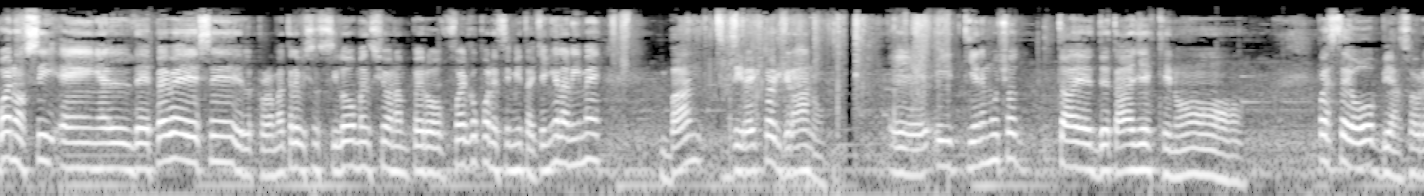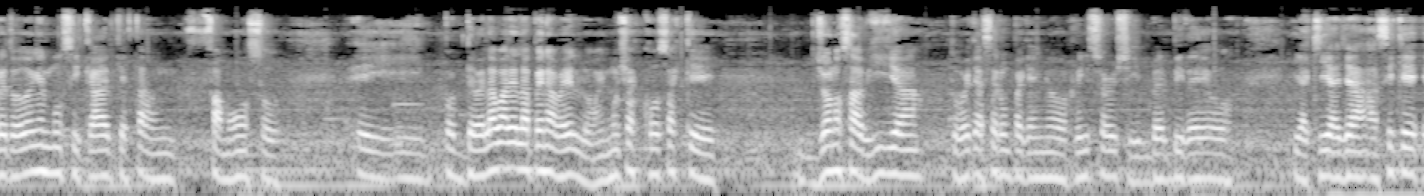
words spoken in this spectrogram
Bueno, sí, en el de PBS, el programa de televisión sí lo mencionan, pero fue algo por encimita. Aquí en el anime van directo al grano. Eh, y tiene muchos detalles que no, pues se obvian, sobre todo en el musical que es tan famoso. Eh, y pues de verdad vale la pena verlo. Hay muchas cosas que yo no sabía. Tuve que hacer un pequeño research y ver videos y aquí y allá. Así que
